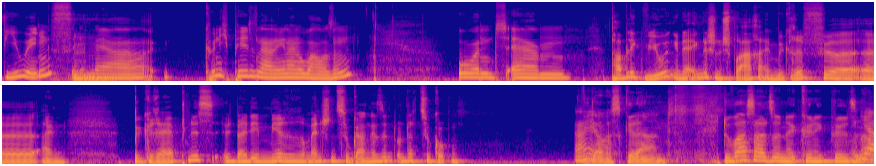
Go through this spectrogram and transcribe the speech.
Viewings in Mhm. der König Pilsen Arena in Oberhausen. Und ähm, Public Viewing in der englischen Sprache ein Begriff für äh, ein Begräbnis, bei dem mehrere Menschen zugange sind und dazu gucken. ah, Wieder ja. was gelernt. Du warst also in der König Pilsener Ja.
